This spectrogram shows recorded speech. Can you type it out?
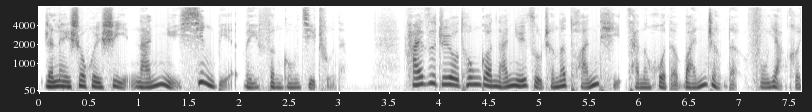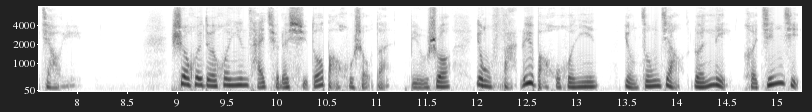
人类社会是以男女性别为分工基础的，孩子只有通过男女组成的团体，才能获得完整的抚养和教育。社会对婚姻采取了许多保护手段，比如说用法律保护婚姻。用宗教、伦理和经济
